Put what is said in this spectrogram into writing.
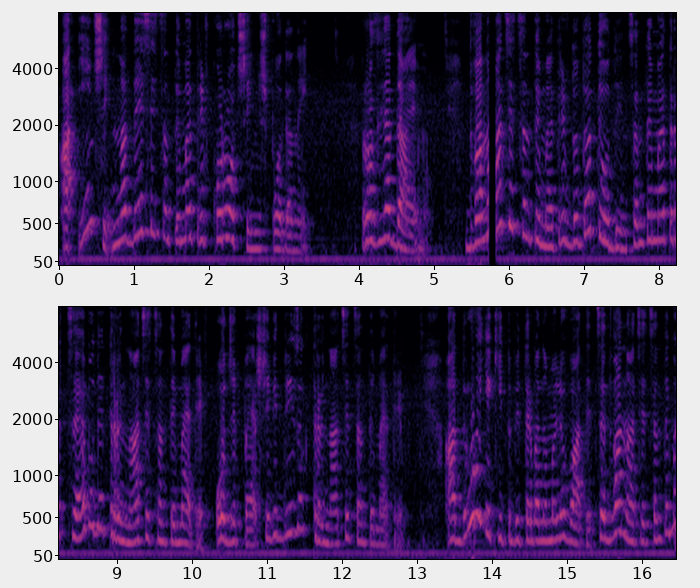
а інший на 10 см коротший, ніж поданий. Розглядаємо. 12 см додати 1 см це буде 13 см. Отже, перший відрізок 13 см. А другий, який тобі треба намалювати, це 12 см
